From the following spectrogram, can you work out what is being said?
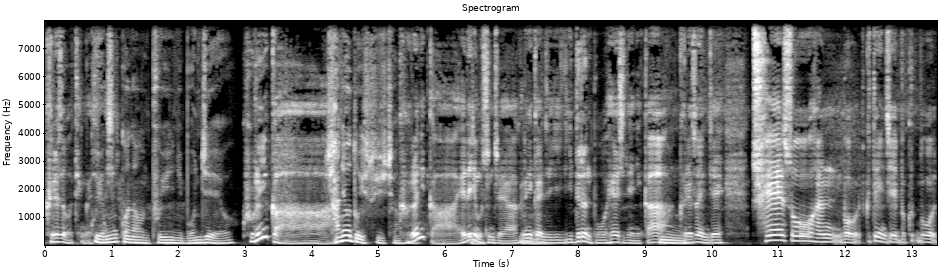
그래서 버틴 거죠. 그 영문과 나온 부인이 뭔 죄예요? 그러니까 자녀도 있으시죠. 그러니까 애들이 음. 무슨 죄야. 그러니까 음. 이제 이들은 보호해야지 되니까 음. 그래서 이제 최소한 뭐 그때 이제 뭐, 그뭐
